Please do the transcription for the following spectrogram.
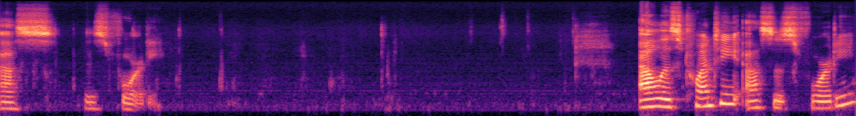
S is 40. L is 20, S is 40.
